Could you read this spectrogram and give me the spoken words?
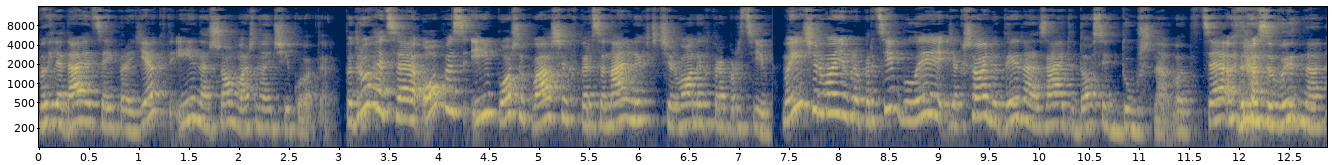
виглядає цей проєкт і на що можна очікувати. По-друге, це опис і пошук ваших персональних червоних прапорців. Мої червоні прапорці були, якщо людина, знаєте, досить душна. От це одразу видно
